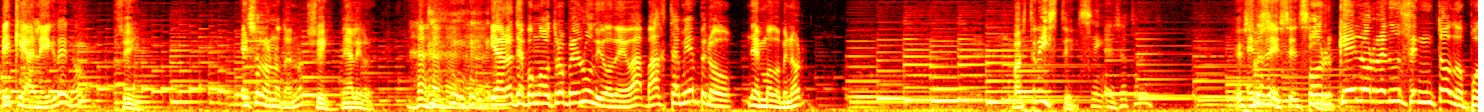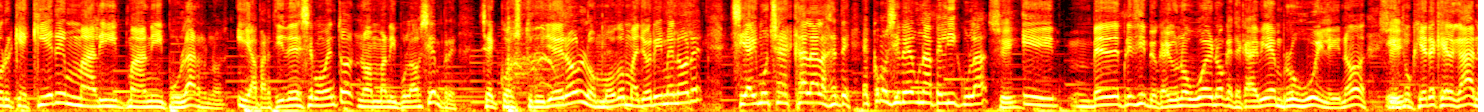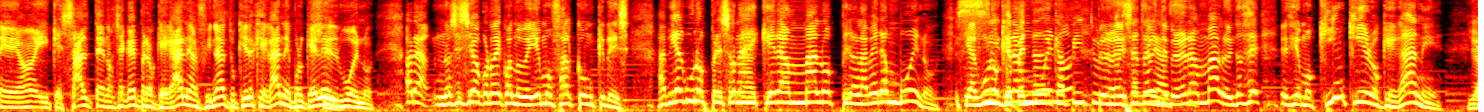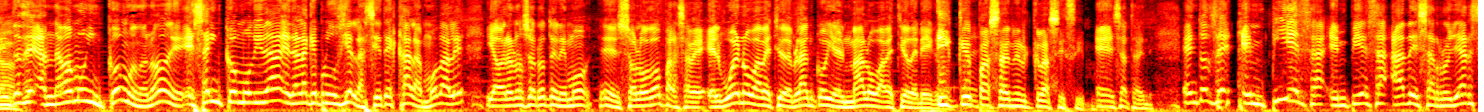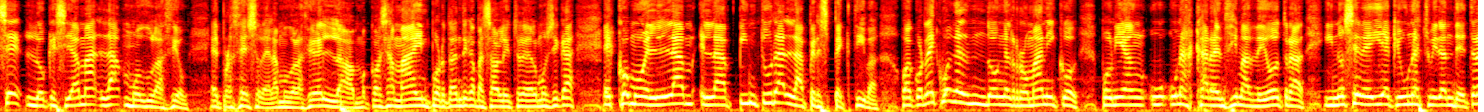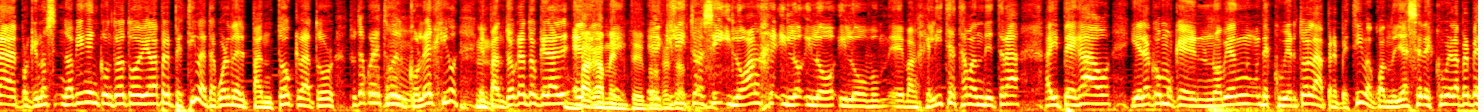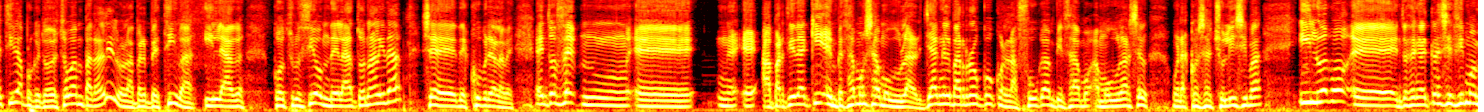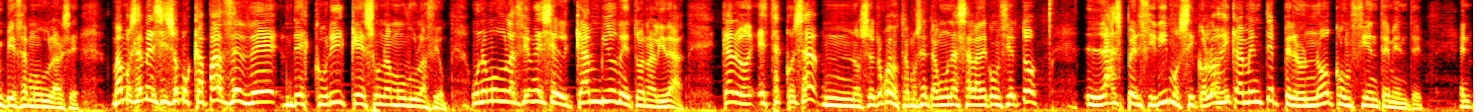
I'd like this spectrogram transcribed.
¿Ves que alegre, no? Sí. Eso lo notas, ¿no? Sí. Me alegro. y ahora te pongo otro preludio de Ba- Bach también, pero en modo menor. Más triste. Sí. Exactamente. Eso Entonces, sí. ¿por qué lo reducen todo? Porque quieren mali- manipularnos. Y a partir de ese momento nos han manipulado siempre. Se construyeron los modos mayores y menores. Si hay muchas escalas, la gente... Es como si ves una película Sí. y ves desde el principio que hay uno bueno que te cae bien, Bruce Willis, ¿no? Y tú quieres que él gane ¿no? y que salte, no sé qué, pero que gane al final. Tú quieres que gane porque él es el bueno. Ahora, no sé si os acordáis cuando veíamos Falcon Crest. Había algunos personajes que eran malos, pero a la vez eran buenos. Y algunos que eran del buenos, capítulo, pero no exactamente, sabías. pero eran malos. Entonces decíamos, ¿quién quiero que gane? Ya. Entonces andábamos incómodos, ¿no? Esa incomodidad era la que producían las siete escalas modales y ahora nosotros tenemos eh, solo dos para saber, el bueno va vestido de blanco y el malo va vestido de negro. ¿Y qué pasa en el clasicismo? Exactamente. Entonces empieza, empieza a desarrollarse lo que se llama la modulación. El proceso de la modulación es la cosa más importante que ha pasado en la historia de la música. Es como en la, en la pintura la perspectiva. ¿Os acordáis cuando en el románico ponían unas caras encima de otras y no se veía que una estuvieran detrás? Porque no, no habían encontrado todavía la perspectiva. ¿Te acuerdas del Pantocrator? ¿Tú te acuerdas todo del colegio? El Pantocrator que era el, Vagamente, el. Cristo así y los ángeles y los y lo- y los evangelistas estaban detrás ahí pegados y era como que no habían descubierto la perspectiva cuando ya se descubre la perspectiva porque todo esto va en paralelo la perspectiva y la construcción de la tonalidad se descubre a la vez entonces mm, eh, eh, a partir de aquí empezamos a modular. Ya en el barroco con la fuga mo- a modularse unas cosas chulísimas y luego eh, entonces en el clasicismo empieza a modularse. Vamos a ver si somos capaces de descubrir qué es una modulación. Una modulación es el cambio de tonalidad. Claro, estas cosas mm, nosotros cuando estamos sentados en una sala de concierto las percibimos psicológicamente pero no conscientemente.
